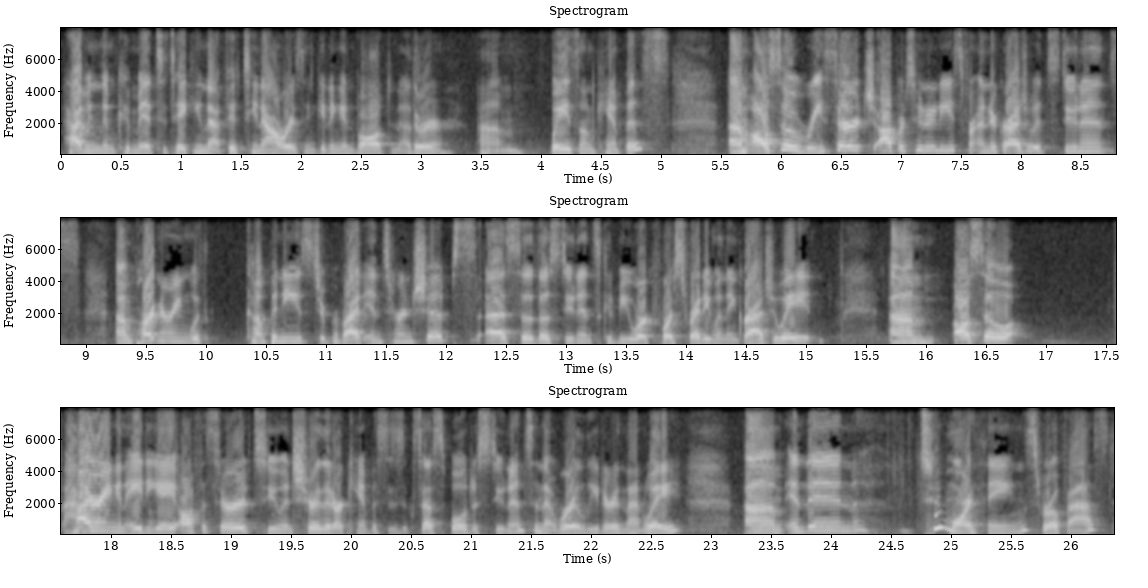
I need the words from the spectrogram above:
having them commit to taking that 15 hours and getting involved in other um, ways on campus. Um, also, research opportunities for undergraduate students, um, partnering with companies to provide internships uh, so those students could be workforce ready when they graduate. Um, also, hiring an ADA officer to ensure that our campus is accessible to students and that we're a leader in that way. Um, and then two more things real fast.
